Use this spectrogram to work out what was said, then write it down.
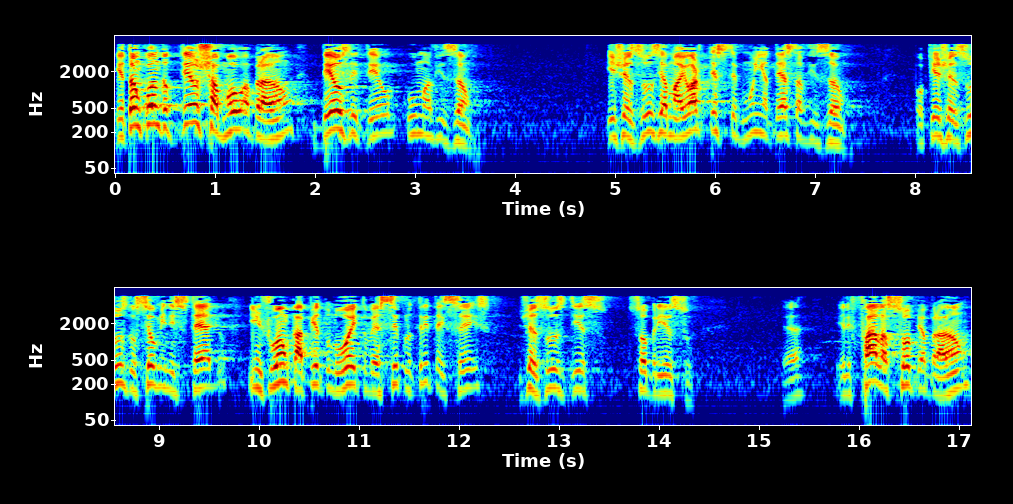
Então, quando Deus chamou Abraão, Deus lhe deu uma visão. E Jesus é a maior testemunha dessa visão, porque Jesus, no seu ministério, em João capítulo 8, versículo 36, Jesus diz sobre isso. É, ele fala sobre Abraão,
